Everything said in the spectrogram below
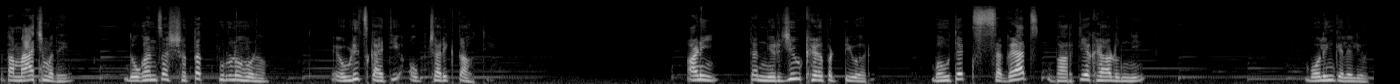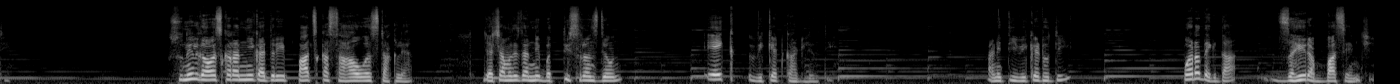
आता मॅचमध्ये दोघांचं शतक पूर्ण होणं एवढीच काय ती औपचारिकता होती. आणि त्या निर्जीव खेळपट्टीवर बहुतेक सगळ्याच भारतीय खेळाडूंनी बॉलिंग केलेली होती. सुनील गावस्करांनी काहीतरी पाच का सहा ओव्हर्स टाकल्या ज्याच्यामध्ये त्यांनी बत्तीस रन्स देऊन एक विकेट काढली होती. आणि ती विकेट होती परत एकदा झहीर अब्बास यांची.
